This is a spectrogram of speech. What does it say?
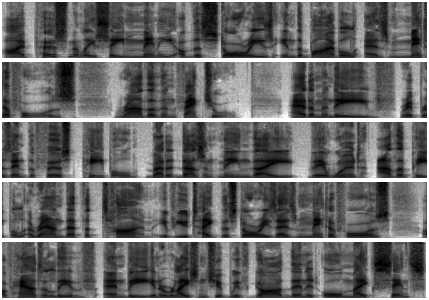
I personally see many of the stories in the Bible as metaphors rather than factual. Adam and Eve represent the first people, but it doesn't mean they there weren't other people around at the time. If you take the stories as metaphors of how to live and be in a relationship with God, then it all makes sense.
